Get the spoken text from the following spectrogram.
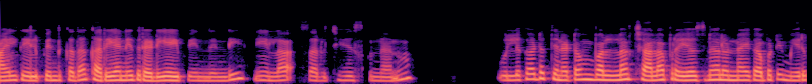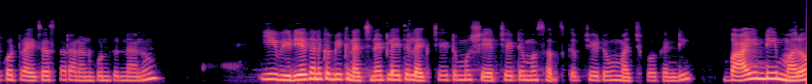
ఆయిల్ తేలిపోయింది కదా కర్రీ అనేది రెడీ అయిపోయిందండి. నేను ఇలా సర్వ్ చేసుకున్నాను. ఉల్లిగడ్డ తినటం వల్ల చాలా ప్రయోజనాలు ఉన్నాయి కాబట్టి మీరు కూడా ట్రై చేస్తారని అనుకుంటున్నాను. ఈ వీడియో కనుక మీకు నచ్చినట్లయితే లైక్ చేయటము షేర్ చేయటము సబ్స్క్రైబ్ చేయటము మర్చిపోకండి. బాయ్ అండి. మరో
